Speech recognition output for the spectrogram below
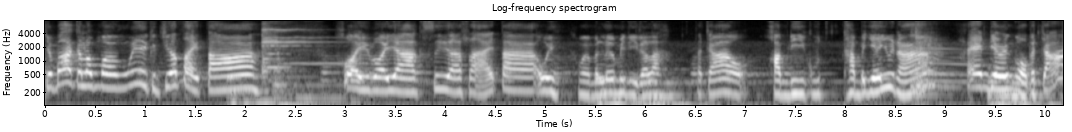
จะบ้ากันละมังเว้ยกับเชื้อสายตา คอยบ่อยากเสือสายตา อุ้ยทำไมมันเริ่มไม่ดีแล้วล่ะ พระเจ้า ความดีกูทำไปเยอะอยู่นะ ให้อันเดียวเองเหรอพระเจ้า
